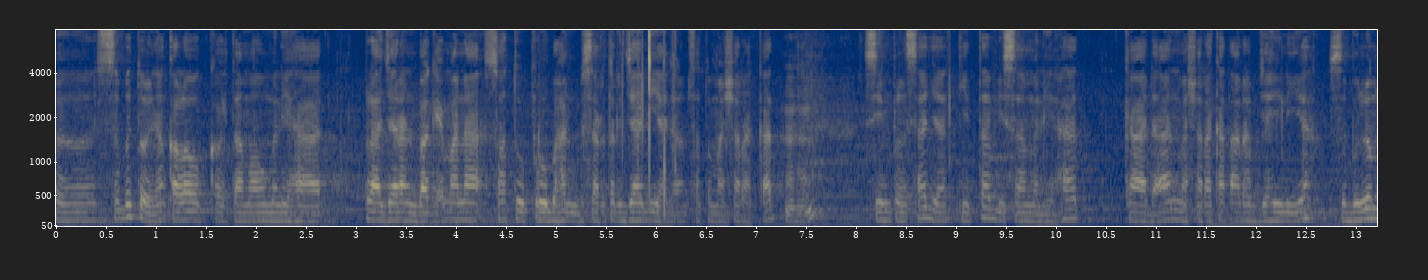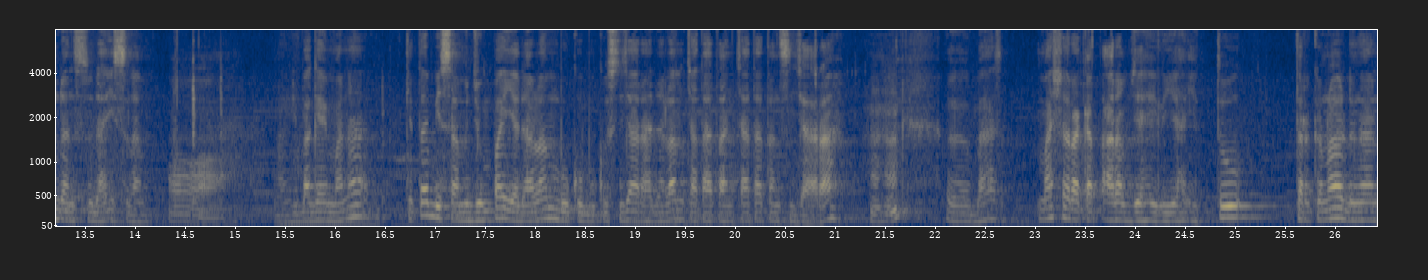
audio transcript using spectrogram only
Eh, sebetulnya kalau kita mau melihat pelajaran bagaimana suatu perubahan besar terjadi ya dalam satu masyarakat, Mhm. Simple saja kita bisa melihat keadaan masyarakat Arab jahiliyah sebelum dan sesudah Islam. Oh, Nah, bagaimana kita bisa menjumpai ya dalam buku-buku sejarah, dalam catatan-catatan sejarah, Mhm. eh, bahas masyarakat Arab jahiliyah itu terkenal dengan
